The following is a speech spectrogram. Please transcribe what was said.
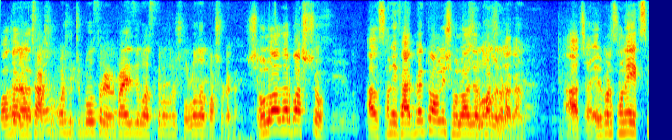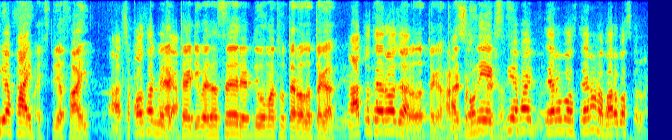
কোথায় এটা হচ্ছে আছে? আটশো পঁয়ষট্টি প্রসেসর এর প্রাইস দিব আজকে মাত্র ষোলো হাজার পাঁচশো টাকা। ষোলো হাজার পাঁচশো। আর Sony five mark two only ষোলো হাজার পাঁচশো 16,000 টাকা। আচ্ছা এরপর Sony Xperia five Xperia five আচ্ছা কত থাকবে এটা? একটাই ডিভাইস আছে রেট দিব মাত্র তেরো হাজার টাকা। মাত্র তেরো হাজার? তেরো হাজার টাকা hundred Sony percent Xperia five তেরো বাস তেরো না বারো বাস করবেন।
